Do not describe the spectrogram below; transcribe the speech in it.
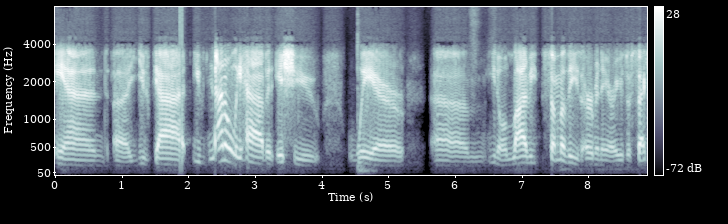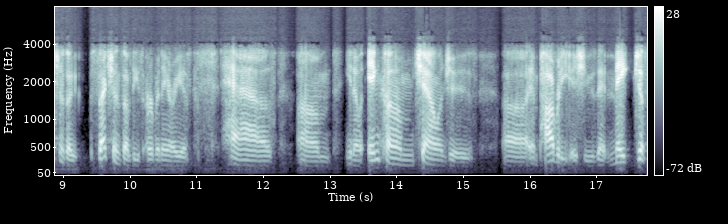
and uh, you've got, you not only have an issue where um, you know, a lot of some of these urban areas or sections of sections of these urban areas have um, you know income challenges uh, and poverty issues that make just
